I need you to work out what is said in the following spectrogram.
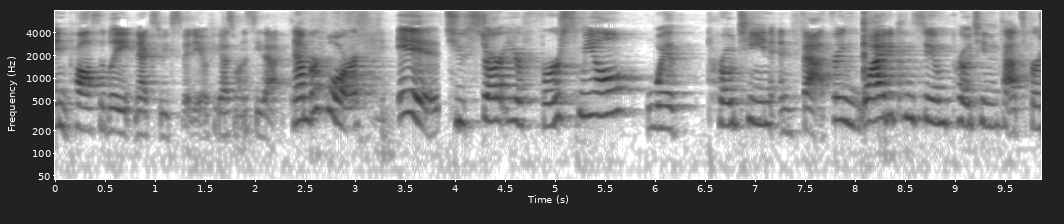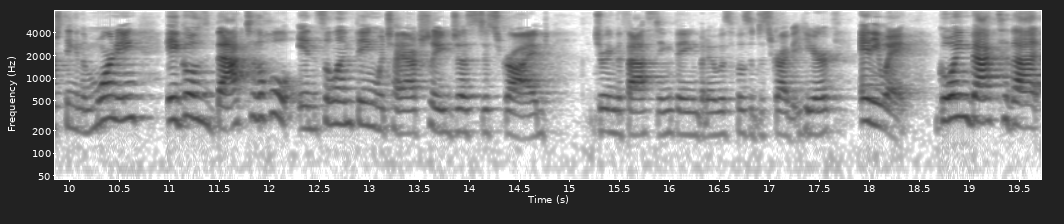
in possibly next week's video if you guys wanna see that. Number four is to start your first meal with protein and fats. Why to consume protein and fats first thing in the morning? It goes back to the whole insulin thing, which I actually just described during the fasting thing, but I was supposed to describe it here. Anyway, going back to that,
